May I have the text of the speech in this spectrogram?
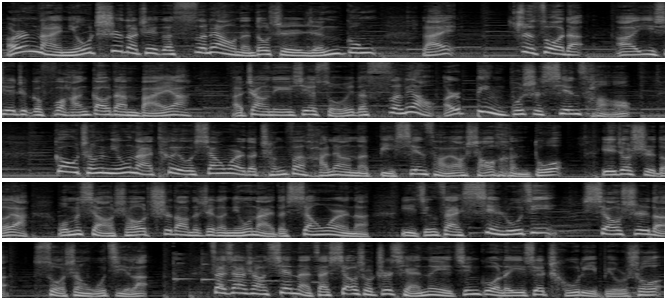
而奶牛吃的这个饲料呢，都是人工来制作的啊，一些这个富含高蛋白呀啊这样的一些所谓的饲料，而并不是鲜草。构成牛奶特有香味的成分含量呢，比鲜草要少很多，也就使得呀，我们小时候吃到的这个牛奶的香味呢，已经在现如今消失的所剩无几了。再加上鲜奶在销售之前呢，也经过了一些处理，比如说，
